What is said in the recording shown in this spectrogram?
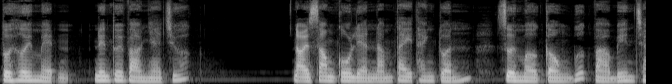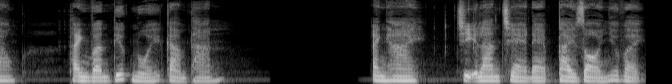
Tôi hơi mệt nên tôi vào nhà trước. Nói xong cô liền nắm tay Thanh Tuấn rồi mở cổng bước vào bên trong. Thành Vân tiếc nuối cảm thán. Anh hai, chị Lan trẻ đẹp tài giỏi như vậy.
